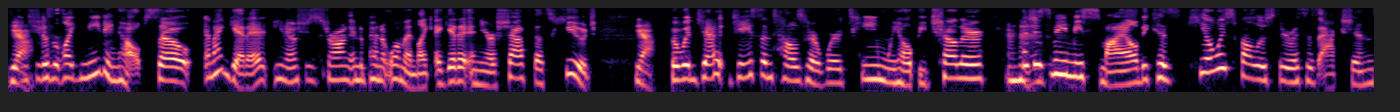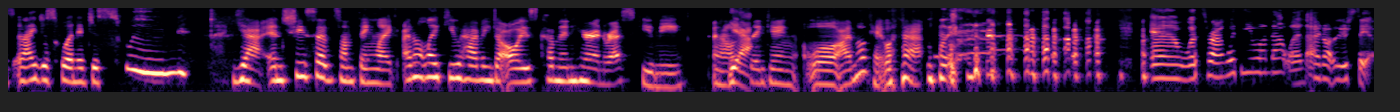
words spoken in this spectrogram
Yeah. And she doesn't like needing help. So, and I get it. You know, she's a strong, independent woman. Like, I get it. And you're a chef. That's huge. Yeah. But when Ja Jason tells her, we're a team, we help each other, Mhm. that just made me smile because he always follows through with his actions. And I just wanted to swoon. Yeah, and she said something like, "I don't like you having to always come in here and rescue me." And I was Yeah. thinking, "Well, I'm okay with that." Like, and what's wrong with you on that one? I don't understand.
